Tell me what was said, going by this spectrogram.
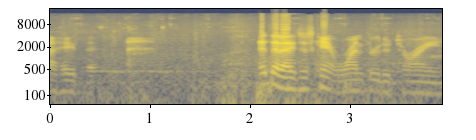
I hate that. I that I just can't run through the terrain.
